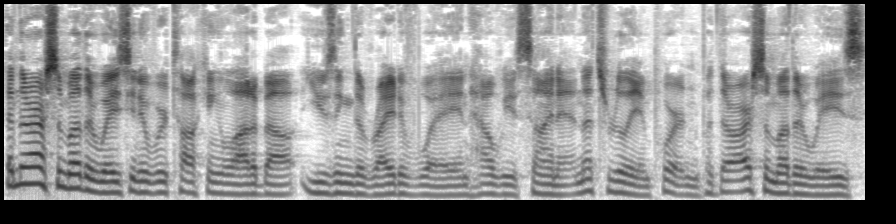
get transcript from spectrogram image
and there are some other ways, you know, we're talking a lot about using the right of way and how we assign it, and that's really important. But there are some other ways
